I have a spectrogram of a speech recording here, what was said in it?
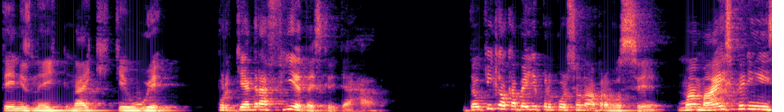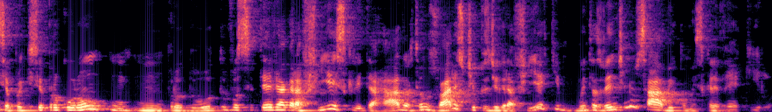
tênis Nike QUE, porque a grafia está escrita errada. Então, o que, que eu acabei de proporcionar para você? Uma má experiência, porque você procurou um, um, um, produto, você teve a grafia escrita errada. Nós temos vários tipos de grafia que muitas vezes a gente não sabe como escrever aquilo.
